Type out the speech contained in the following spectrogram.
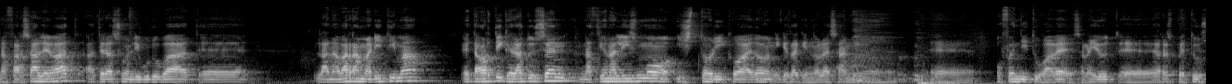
nafarsale bat, atera zuen liburu bat e, La Navarra Maritima, eta hortik eratu zen nazionalismo historikoa edo, nik ez dakit nola esan e, e, ofenditu gabe, esan nahi dut, errespetuz.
